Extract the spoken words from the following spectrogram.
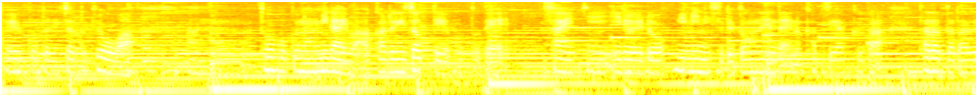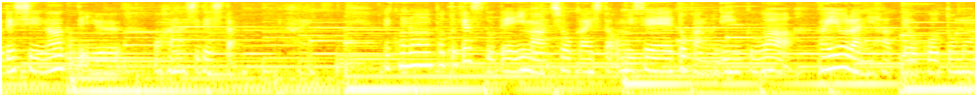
ん、ということでちょっと今日はあの東北の未来は明るいぞっていうことで最近いろいろ耳にする同年代の活躍がただただ嬉しいなっていうお話でした。でこのポッドキャストで今紹介したお店とかのリンクは概要欄に貼っておこうと思う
